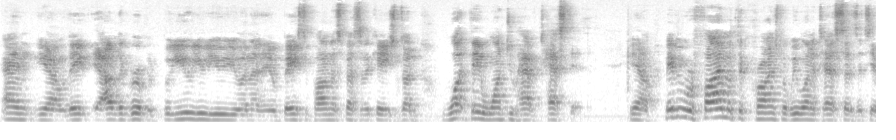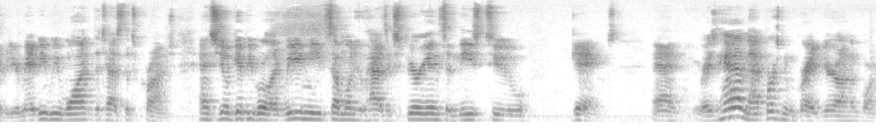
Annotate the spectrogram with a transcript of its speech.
and you know they out of the group, you, you, you, you, and then based upon the specifications on what they want to have tested. You know, maybe we're fine with the crunch, but we want to test sensitivity, or maybe we want the test that's crunch. And so you'll get people like, we need someone who has experience in these two games. And you raise your hand, that person, great, you're on the board.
